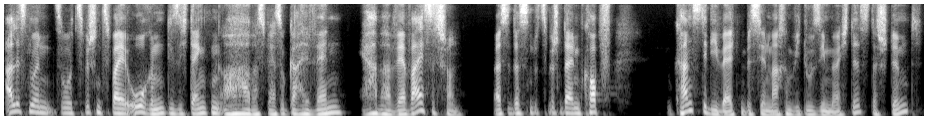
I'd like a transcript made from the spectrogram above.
Alles nur in, so zwischen zwei Ohren, die sich denken, oh, aber es wäre so geil, wenn. Ja, aber wer weiß es schon? Weißt du, das ist nur zwischen deinem Kopf. Du kannst dir die Welt ein bisschen machen, wie du sie möchtest, das stimmt.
